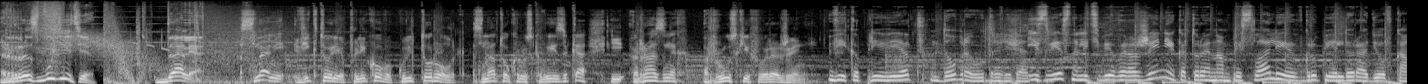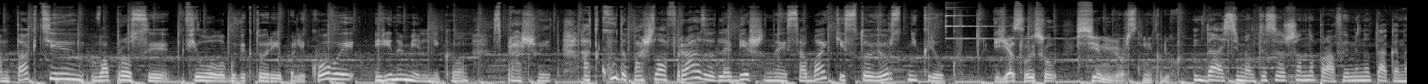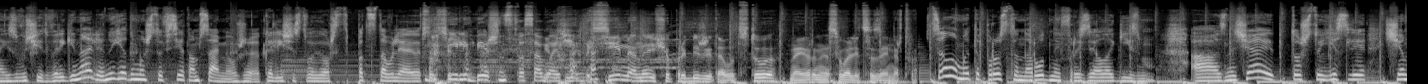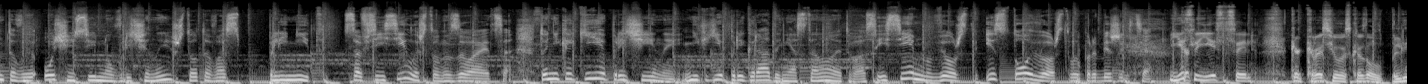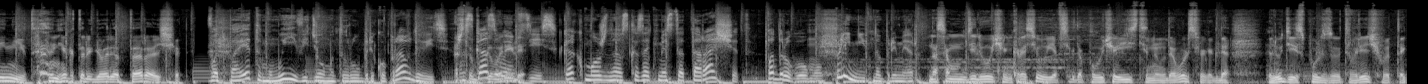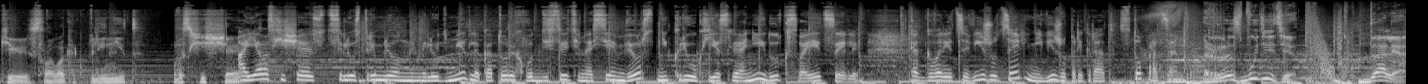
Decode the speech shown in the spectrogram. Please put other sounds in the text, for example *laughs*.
Разбудите! Далее! С нами Виктория Полякова, культуролог, знаток русского языка и разных русских выражений. Вика, привет. Доброе утро, ребят. Известно ли тебе выражение, которое нам прислали в группе Эльдо Радио ВКонтакте? Вопросы филологу Виктории Поляковой. Ирина Мельникова спрашивает, откуда пошла фраза для бешеной собаки «сто верст не крюк»? Я слышал «семь верст не крюк». Да, Семен, ты совершенно прав. Именно так она и звучит в оригинале. Но я думаю, что все там сами уже количество верст подставляют. Или бешенство собачье. Семь она еще пробежит, а вот сто, наверное, свалится замертво. В целом это просто народный фразеологизм. А означает то, что если чем-то вы очень сильно увлечены, что-то вас пленит со всей силы, что называется, то никакие причины, никакие преграды не остановят вас. И 7 верст, и 100 верст вы пробежите. Если есть цель. Как красиво сказал, пленит. *laughs* Некоторые говорят, таращит. Вот поэтому мы и ведем эту рубрику, правда ведь? Чтобы Рассказываем говорили. здесь, как можно сказать вместо таращит по-другому. Пленит, например. На самом деле очень красиво. Я всегда получаю истинное удовольствие, когда люди используют в речи вот такие слова, как пленит, восхищает. А я восхищаюсь целеустремленными людьми, для которых вот действительно 7 верст не крюк, если они идут к своей цели. Как говорится, вижу цель, не вижу преград. Сто процентов. Разбудите! Далее!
